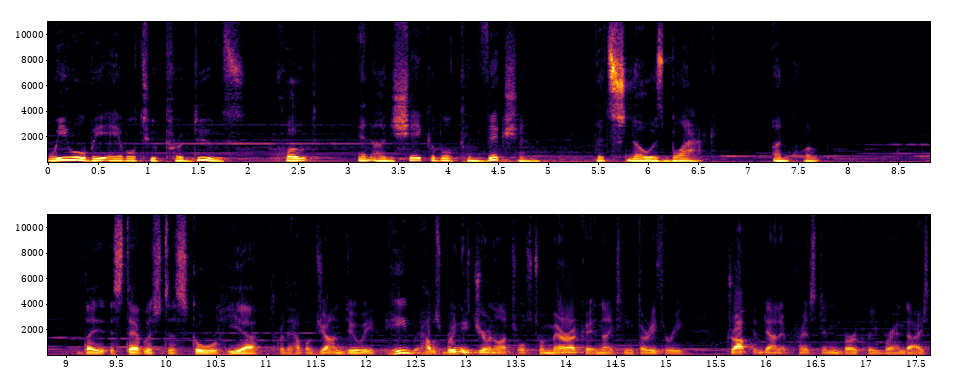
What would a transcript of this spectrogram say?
we will be able to produce, quote, an unshakable conviction that snow is black, unquote. They established a school here. With the help of John Dewey. He helps bring these German intellectuals to America in 1933, drop them down at Princeton, Berkeley, Brandeis,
